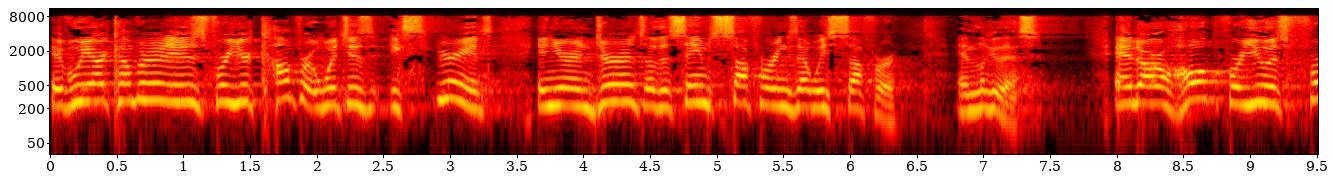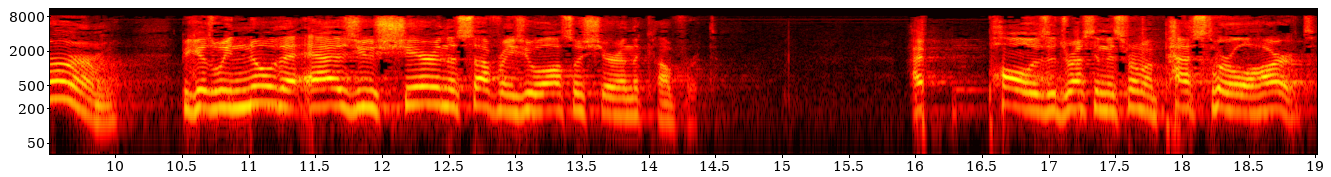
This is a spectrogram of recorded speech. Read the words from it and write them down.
If we are comforted, it is for your comfort, which is experienced in your endurance of the same sufferings that we suffer. And look at this. And our hope for you is firm, because we know that as you share in the sufferings, you will also share in the comfort. I, Paul is addressing this from a pastoral heart.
